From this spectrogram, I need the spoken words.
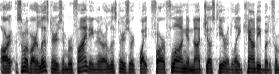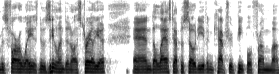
our some of our listeners, and we're finding that our listeners are quite far flung, and not just here in Lake County, but from as far away as New Zealand and Australia. And the last episode even captured people from uh,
